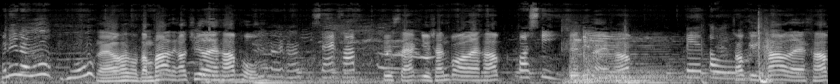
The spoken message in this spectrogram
มานี่เลยลูกหนูไหนเขาขอสัมภาษณ์หน่อยครับชื่ออะไรครับ ผมชื่ออะไรครับแซคครับ ชื่อแซคอยู่ชั้นปอะไรครับป .4 เรียนที่ไหนครับ เปโตชอบกินข้าวอะไรครับ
